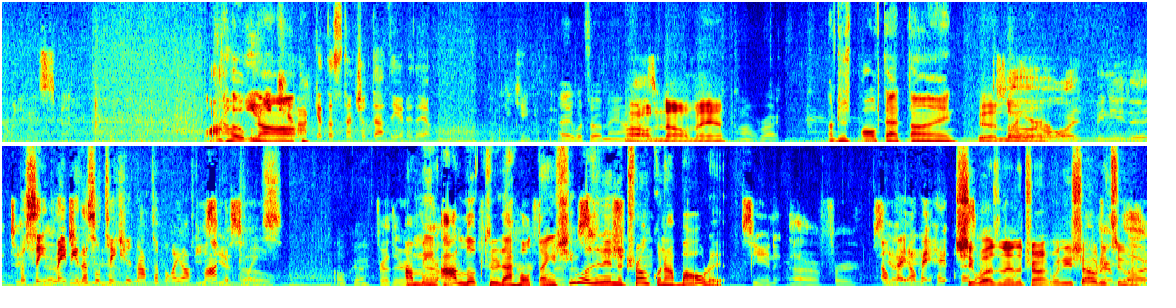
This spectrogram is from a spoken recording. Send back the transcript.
permanently smell. I oh, hope you, not. You cannot get the stench of death out of there. You can't get that. Hey, what's up, man? Oh no, man. All right. I just bought that thing. Good So, lord. I- we need to take But see, that maybe this will teach you not to buy off PCSO marketplace. Okay. Further I mean, I looked through that whole thing. She wasn't in the trunk when I bought it. Seeing uh, for Okay, CIA. okay. Hey, She on. wasn't in the trunk when you showed it to me. Uh,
